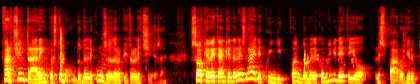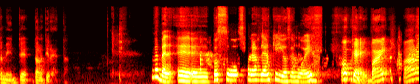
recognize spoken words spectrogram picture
farci entrare in questo mondo dell'Ecomuseo della Pietra Leccese. So che avete anche delle slide e quindi quando me le condividete io le sparo direttamente dalla diretta. Va bene, eh, eh posso spararle anche io se vuoi. Ok, vai, spara.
